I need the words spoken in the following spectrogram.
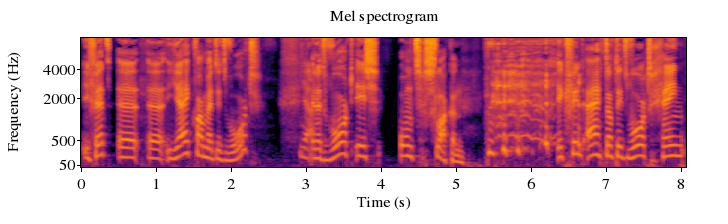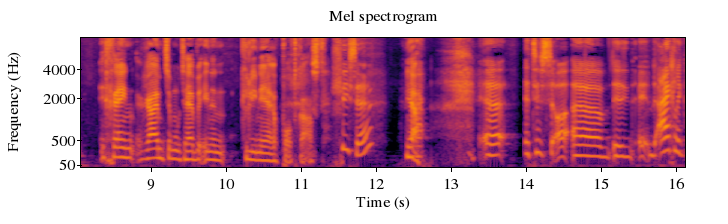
Yvette, eh, eh, jij kwam met dit woord. Ja. En het woord is ontslakken. ik vind eigenlijk dat dit woord geen, geen ruimte moet hebben in een culinaire podcast. Vies, hè? Ja, Eh, het is eh, eh, eh, eigenlijk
